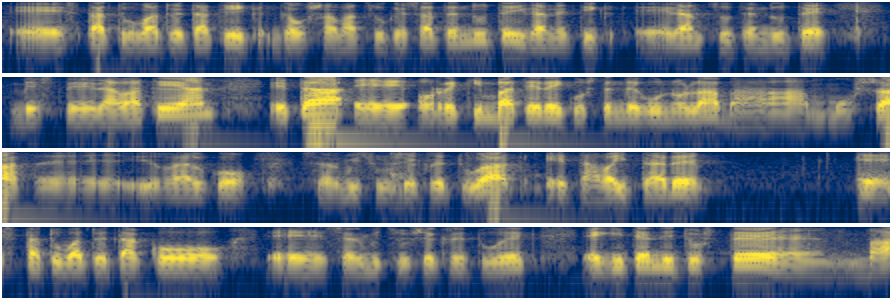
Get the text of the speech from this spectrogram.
e, estatu batuetatik gauza batzuk esaten dute, iranetik erantzuten dute beste era batean, eta e, horrekin batera ikusten dugu nola, ba, Mossad, e, Israelko zerbitzu sekretuak, eta baita ere, estatu batuetako e, zerbitzu sekretuek egiten dituzte ba,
